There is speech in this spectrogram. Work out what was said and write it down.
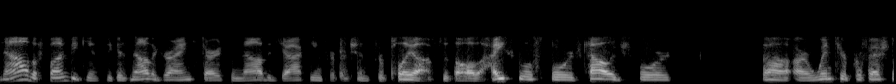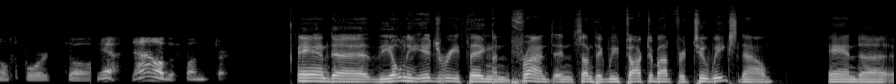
now the fun begins because now the grind starts, and now the jockeying for position for playoffs with all the high school sports, college sports, uh, our winter professional sports. So yeah, now the fun starts. And uh, the only injury thing in front, and something we've talked about for two weeks now, and uh,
